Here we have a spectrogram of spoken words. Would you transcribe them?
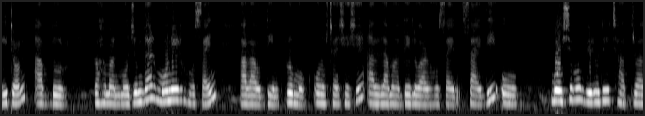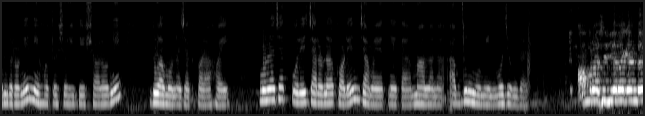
লিটন, আব্দুর রহমান মজুমদার, মনির হোসাইন আলাউদ্দিন প্রমুখ। অনুষ্ঠান শেষে আল্লামা দেলোয়ার হোসাইন সাইদি ও বৈষম্য বিরোধী ছাত্র আন্দোলনে নিহত শহীদের স্মরণে দোয়া মোনাজাত করা হয়। মোনাজাত পরিচালনা করেন জামায়াত নেতা মাওলানা আব্দুল মুমিন মজুমদার। আমরা সিজিয়ারা কেন্দ্রে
